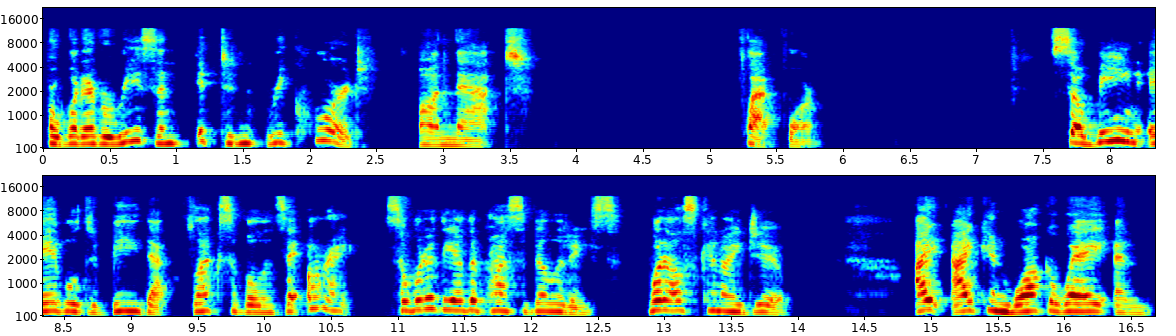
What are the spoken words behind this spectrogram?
for whatever reason it didn't record on that platform so being able to be that flexible and say, all right, so what are the other possibilities? What else can I do? I I can walk away and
